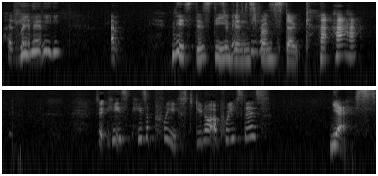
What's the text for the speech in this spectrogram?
has written in. Mr. Stevens from Stevens- Stoke. So he's he's a priest. Do you know what a priest is? yes,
